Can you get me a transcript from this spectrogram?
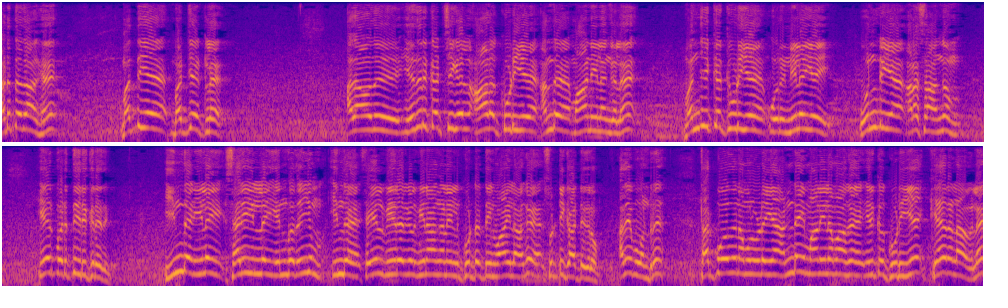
அடுத்ததாக மத்திய பட்ஜெட்ல அதாவது எதிர்கட்சிகள் ஆளக்கூடிய அந்த மாநிலங்களை வஞ்சிக்கக்கூடிய ஒரு நிலையை ஒன்றிய அரசாங்கம் ஏற்படுத்தி இருக்கிறது. இந்த நிலை சரியில்லை என்பதையும் இந்த செயல் வீரர்கள் வீராங்கனைகள் கூட்டத்தின் வாயிலாக சுட்டிக்காட்டுகிறோம். அதே போன்று தற்போது நம்மளுடைய அண்டை மாநிலமாக இருக்கக்கூடிய கேரளாவில்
